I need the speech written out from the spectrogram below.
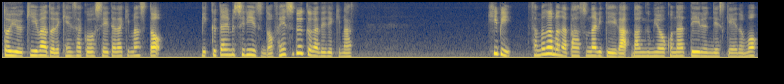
というキーワードで検索をしていただきますと、ビッグタイムシリーズの Facebook が出てきます。日々、様々なパーソナリティが番組を行っているんですけれども、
